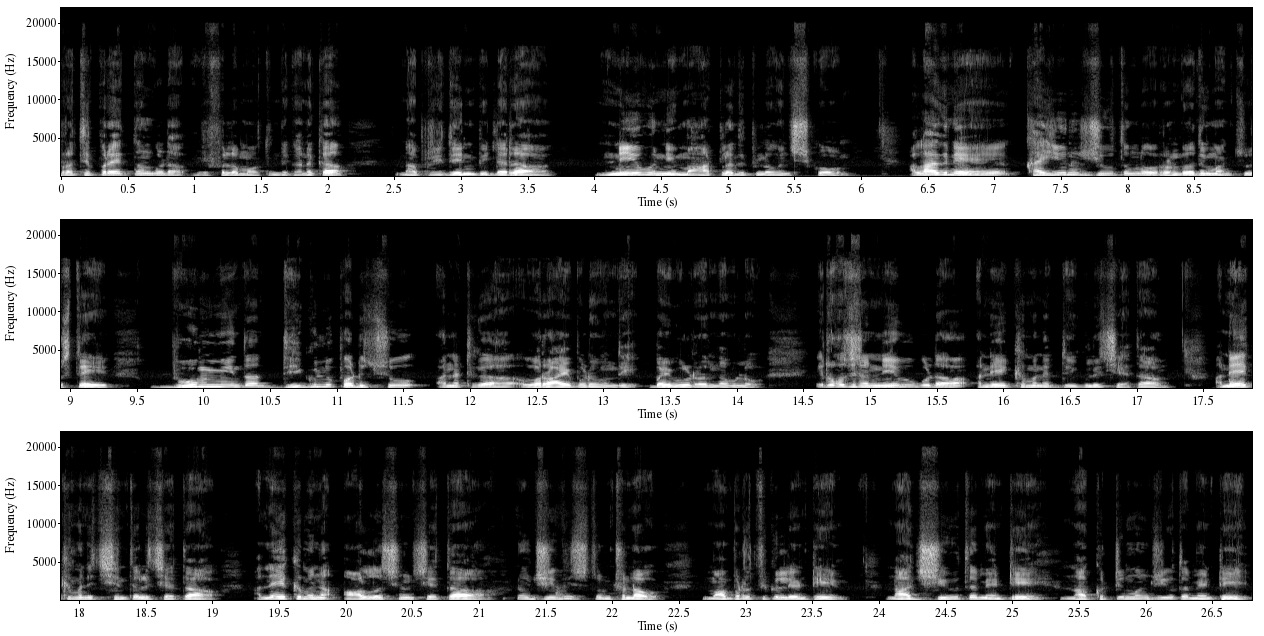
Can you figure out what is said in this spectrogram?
ప్రతి ప్రయత్నం కూడా విఫలమవుతుంది కనుక నా ప్రియదేని బిడ్డరా నీవు నీ మాటల అదుపులో ఉంచుకో. అలాగనే కయ్యను జీవితంలో రెండోది మనం చూస్తే భూమి మీద దిగులు పడుచు అన్నట్టుగా రాయబడి ఉంది బైబిల్ గ్రంథంలో. ఈ రోజున నీవు కూడా అనేకమైన దిగులు చేత అనేకమైన చింతల చేత అనేకమైన ఆలోచనల చేత నువ్వు జీవిస్తుంటున్నావు మా బ్రతుకులు ఏంటి? నా జీవితం ఏంటి? నా కుటుంబం జీవితం ఏంటి?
